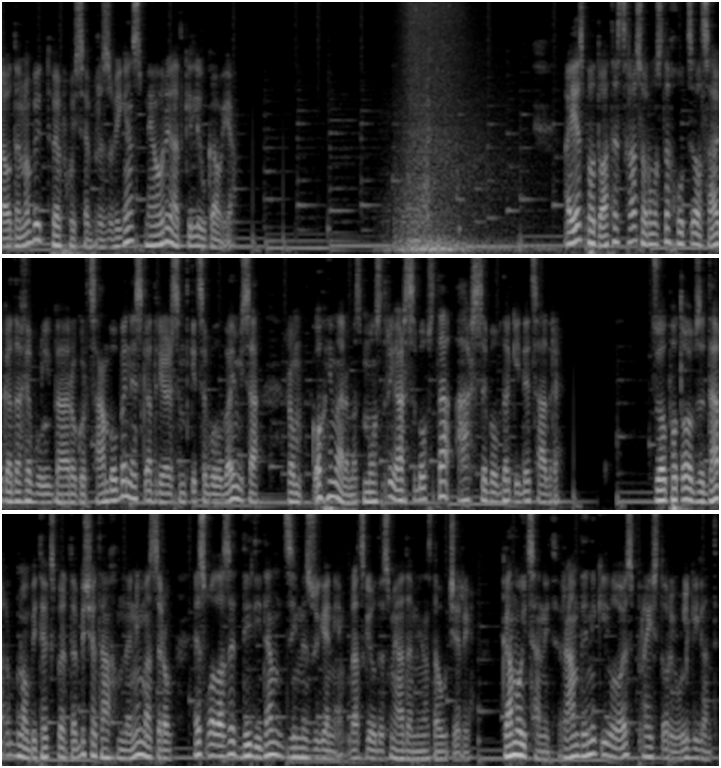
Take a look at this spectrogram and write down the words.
რაოდენობით ვებხვისებრ ზვიგენს მეორე ადგილი უკავია. აი ეს ფოტო 1945 წელსაა გადაღებული და როგორც ამბობენ, ეს კადრი არის მტკიცებულობა იმისა, რომ კოჰიმარამას მონსტრი არსებობს და არსებობდა კიდეც ადრე. ძველ ფოტოებზე დაყრდნობით ექსპერტები შეთანხმდნენ იმაზე, რომ ეს ყველაზე დიდი და მძიმე ზვიგენია, რაც კი ოდესმე ადამიანს დაუჭერია. გამოიცანით, რამდენი კილოა ეს პრეისტორიული გიგანტი.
